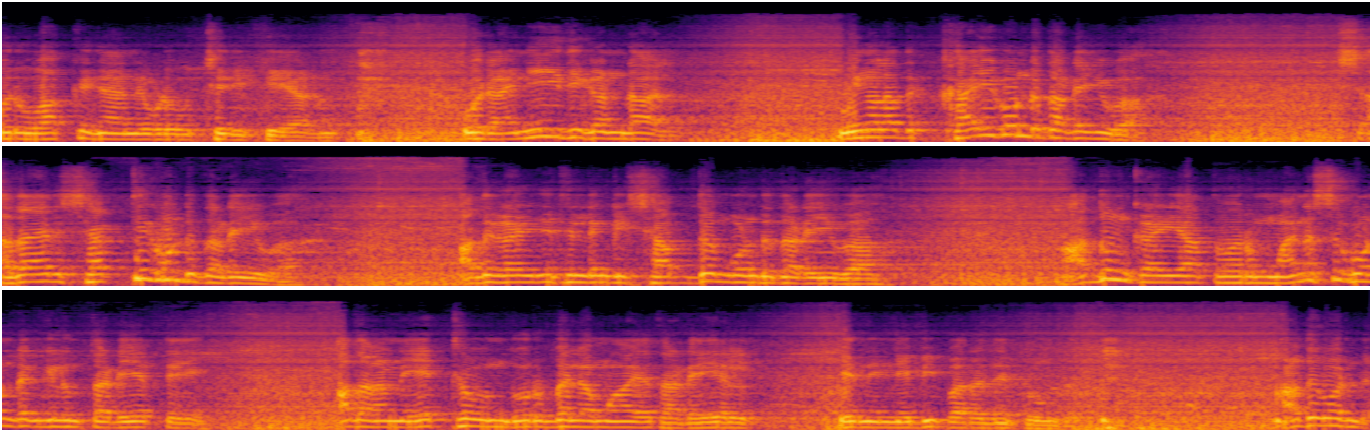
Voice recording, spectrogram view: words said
ഒരു വാക്ക് ഞാൻ ഇവിടെ ഉച്ചരിക്കുകയാണ്. ഒരു അനീതി കണ്ടാൽ നിങ്ങളത് കൈകൊണ്ട് തടയുക. അതായത് ശക്തി കൊണ്ട് തടയുക. അത് കഴിഞ്ഞിട്ടില്ലെങ്കിൽ ശബ്ദം കൊണ്ട് തടയുക. അതും കഴിയാത്തവർ മനസ്സുകൊണ്ടെങ്കിലും തടയട്ടെ. അതാണ് ഏറ്റവും ദുർബലമായ തടയൽ എന്ന് നബി പറഞ്ഞിട്ടുണ്ട്. അതുകൊണ്ട്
